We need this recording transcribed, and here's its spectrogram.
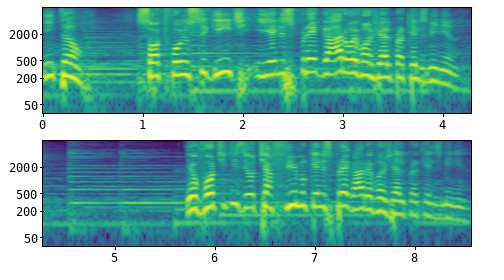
Então, só que foi o seguinte, e eles pregaram o evangelho para aqueles meninos. Eu vou te dizer, eu te afirmo que eles pregaram o evangelho para aqueles meninos.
